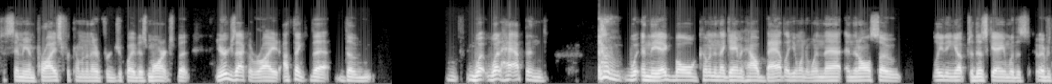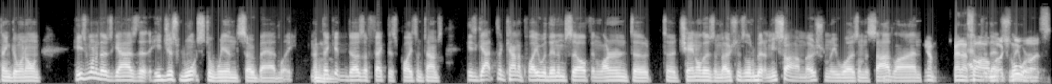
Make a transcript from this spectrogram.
to Simeon Price for coming in there for Jo'quavious Marks. But you're exactly right. I think that the what what happened in the Egg Bowl coming in that game and how badly he wanted to win that, and then also leading up to this game with everything going on. He's one of those guys that he just wants to win so badly. And I think it does affect his play sometimes he's got to kind of play within himself and learn to to channel those emotions a little bit. I mean, you saw how emotional he was on the sideline. Yeah, and I saw how emotional he was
